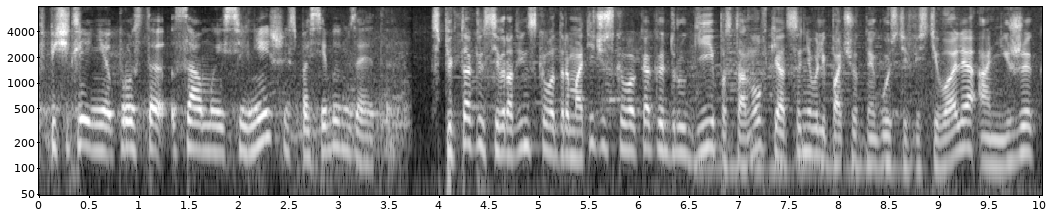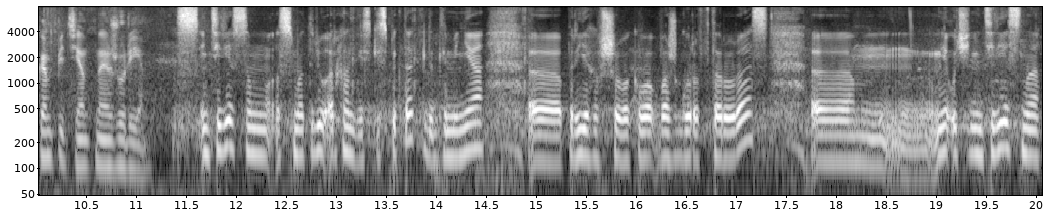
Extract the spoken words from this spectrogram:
Впечатления просто самые сильнейшие. Спасибо им за это. Спектакль Северодвинского драматического, как и другие постановки, оценивали почетные гости фестиваля, они же компетентное жюри. С интересом смотрю архангельский спектакль. Для меня, э, приехавшего в ваш город второй раз, э, мне очень интересно,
